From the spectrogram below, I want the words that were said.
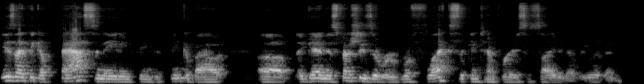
is I think a fascinating thing to think about uh, again especially as it re- reflects the contemporary society that we live in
